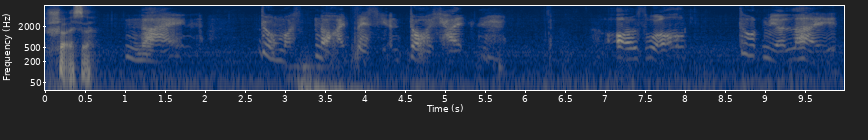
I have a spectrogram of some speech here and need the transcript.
Scheiße. Nein, du musst noch ein bisschen durchhalten. Oswald, tut mir leid.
